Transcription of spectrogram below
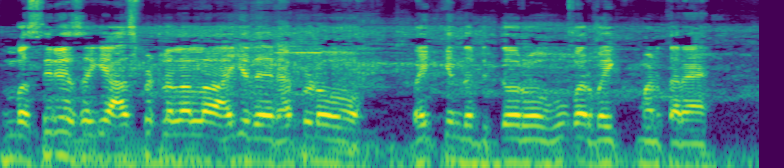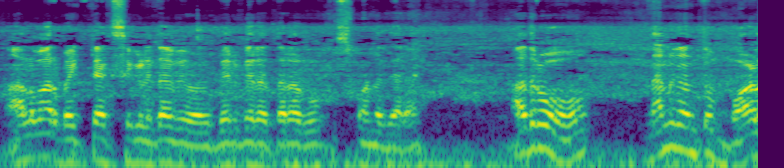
ತುಂಬ ಸೀರಿಯಸ್ ಆಗಿ ಹಾಸ್ಪಿಟ್ಲಲ್ಲೆಲ್ಲ ಆಗಿದೆ. ರ್ಯಾಪಿಡೋ ಬೈಕಿಂದ ಬಿದ್ದವರು ಊಬರ್ ಬೈಕ್ ಮಾಡ್ತಾರೆ. ಹಲವಾರು ಬೈಕ್ ಟ್ಯಾಕ್ಸಿಗಳಿದ್ದಾವೆ ಬೇರೆ ಬೇರೆ ಥರ ರೂಪಿಸ್ಕೊಂಡಿದ್ದಾರೆ. ಆದರೂ ನನಗಂತೂ ಭಾಳ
